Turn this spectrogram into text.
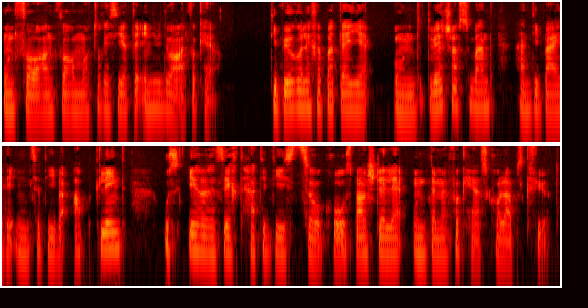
und Vorrang vor dem motorisierten Individualverkehr. Die bürgerlichen Parteien und die Wirtschaftsverband haben die beiden Initiativen abgelehnt. Aus ihrer Sicht hatte dies zu Großbaustellen und dem Verkehrskollaps geführt.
